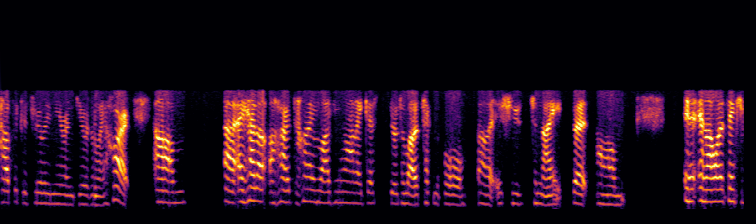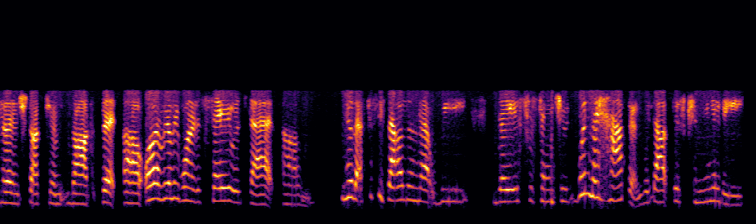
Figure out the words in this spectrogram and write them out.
topic is really near and dear to my heart. Um, I had a, a hard time logging on. I guess there was a lot of technical uh, issues tonight, but um, and, and I want to thank you for that introduction, Rock. But uh, all I really wanted to say was that um, you know that fifty thousand that we raised for St. Jude wouldn't have happened without this community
